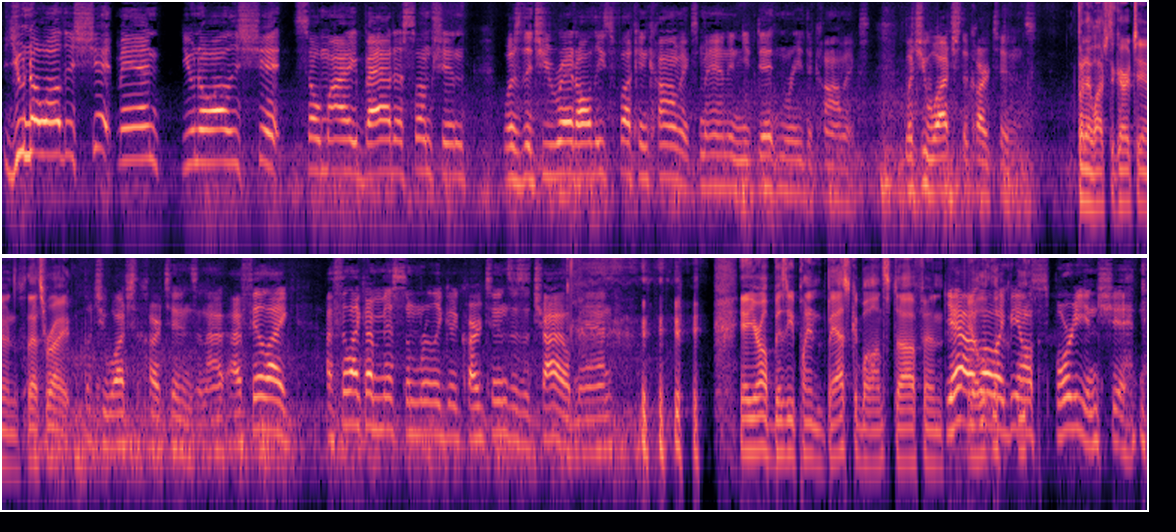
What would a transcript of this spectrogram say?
you know all this shit, man. You know all this shit. So my bad assumption was that you read all these fucking comics, man, and you didn't read the comics, but you watched the cartoons. But I watched the cartoons. That's right. But you watched the cartoons, and I, I feel like I feel like I missed some really good cartoons as a child, man. Yeah, you're all busy playing basketball and stuff, and Yeah, I you was know, all look, like being all sporty and shit.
